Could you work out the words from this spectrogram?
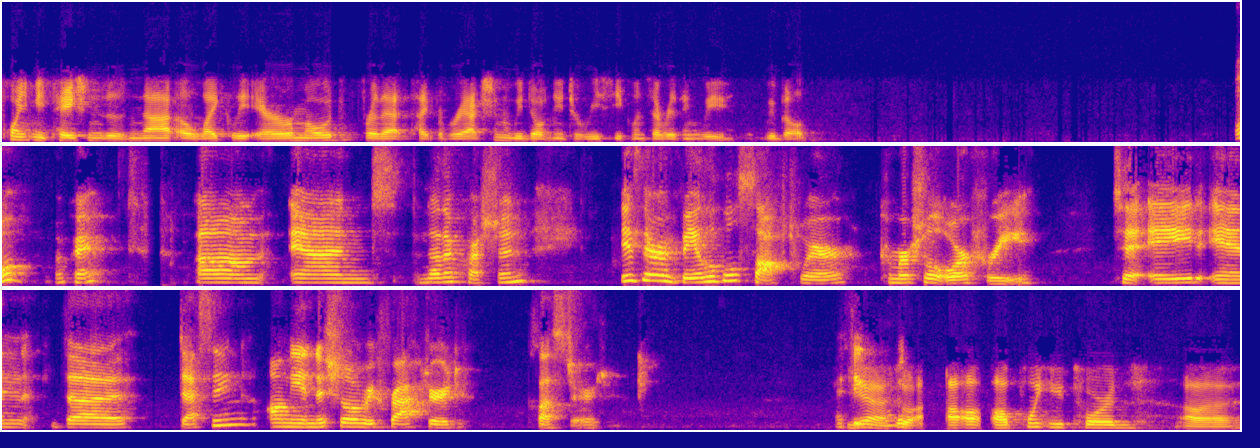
point mutations is not a likely error mode for that type of reaction, we don't need to resequence everything we, we build. Oh, okay. Um, and another question, is there available software, commercial or free, to aid in the dosing on the initial refractored cluster? yeah, so I'll, I'll point you towards uh,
